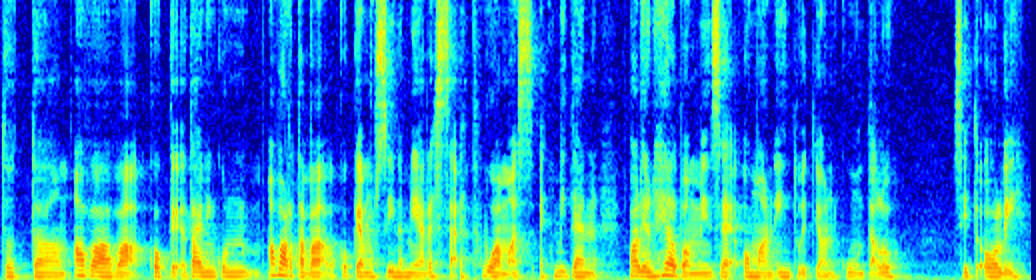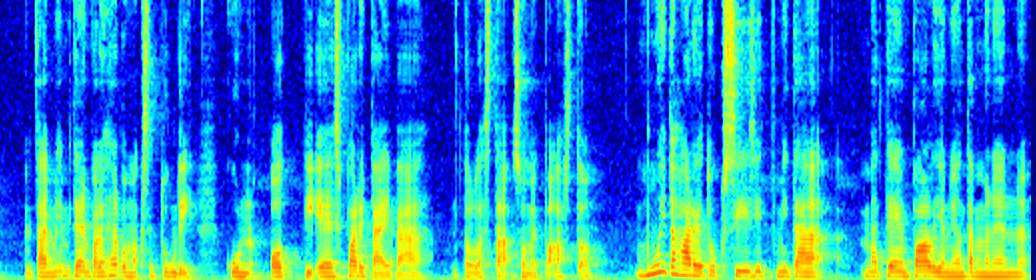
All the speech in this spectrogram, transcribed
tota, avaava koke- tai niin kuin avartava kokemus siinä mielessä, että huomas, että miten paljon helpommin se oman intuition kuuntelu sit oli tai miten paljon helpommaksi se tuli, kun otti ees pari päivää tuollaista somepaastoa. Muita harjoituksia, sit, mitä mä teen paljon, niin on tämmöinen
